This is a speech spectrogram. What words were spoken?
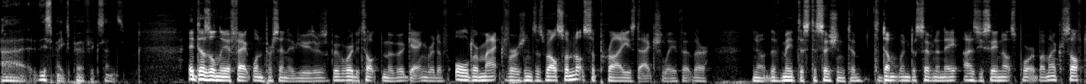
Uh, this makes perfect sense. It does only affect one percent of users. We've already talked to them about getting rid of older Mac versions as well, so I'm not surprised actually that they're, you know, they've made this decision to to dump Windows 7 and 8, as you say, not supported by Microsoft.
